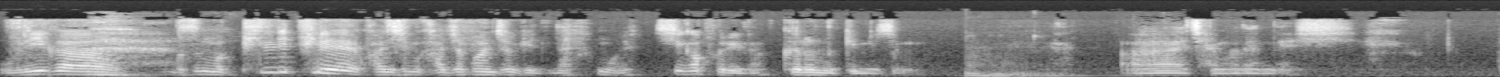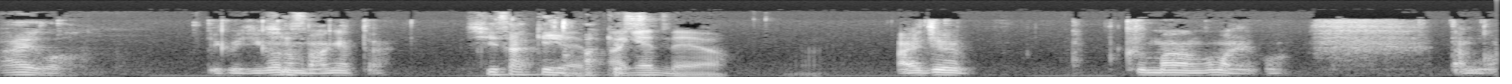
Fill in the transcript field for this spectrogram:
우리가 무슨 뭐 필리핀에 관심 가져본 적 있나? 뭐 싱가포르나 그런 느낌이지. 뭐. 아 잘못했네. 씨. 아이고 이거 이거는 시- 망했다. 시사 게임 네, 팟캐스트. 망했네요. 아 이제 그 망한 거 말고 딴 거.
